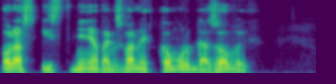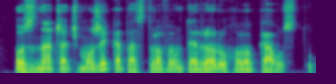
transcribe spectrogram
oraz istnienia tzw. Tak komór gazowych oznaczać może katastrofę terroru Holokaustu,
